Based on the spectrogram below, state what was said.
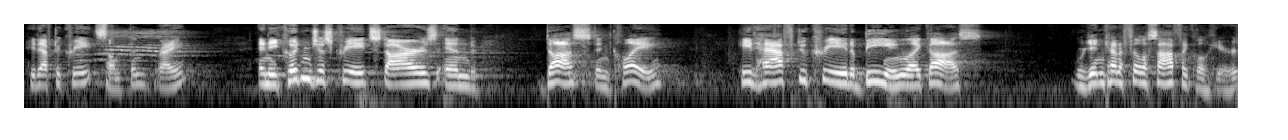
He'd have to create something, right? And he couldn't just create stars and dust and clay. He'd have to create a being like us. We're getting kind of philosophical here,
